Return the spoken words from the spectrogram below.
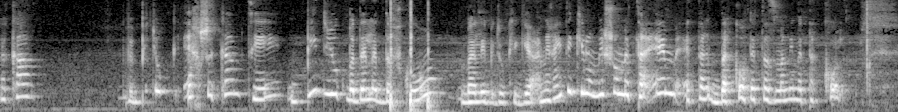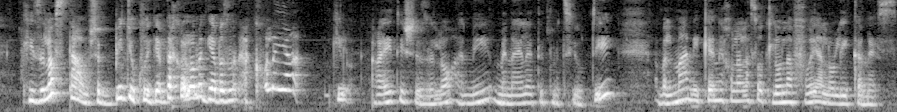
וקם. ובדיוק איך שקמתי, בדיוק בדלת דפקו, בעלי בדיוק הגיע. אני ראיתי כאילו מישהו מתאם את הדקות, את הזמנים, את הכל. כי זה לא סתם שבדיוק הוא הגיע, בדרך כלל לא מגיע בזמן, הכל היה, כאילו, ראיתי שזה לא אני מנהלת את מציאותי, אבל מה אני כן יכולה לעשות? לא להפריע, לא להיכנס.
